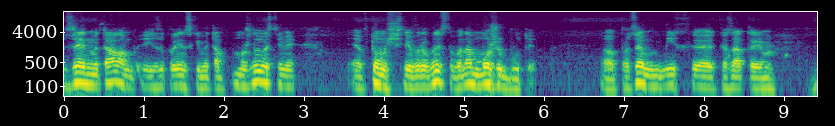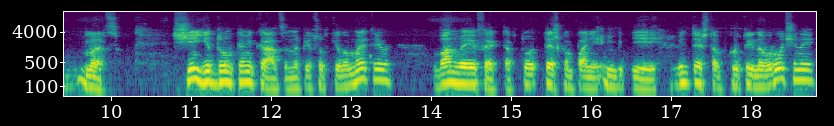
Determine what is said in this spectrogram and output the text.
з рейнметалом і з українськими там можливостями, е, в тому числі виробництва, вона може бути. Е, Про це міг казати Мерц. Ще є дрон Камікадзе на 500 кілометрів. One Way Effector, то теж компанія MBDA. Він теж там крутий наворочений,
